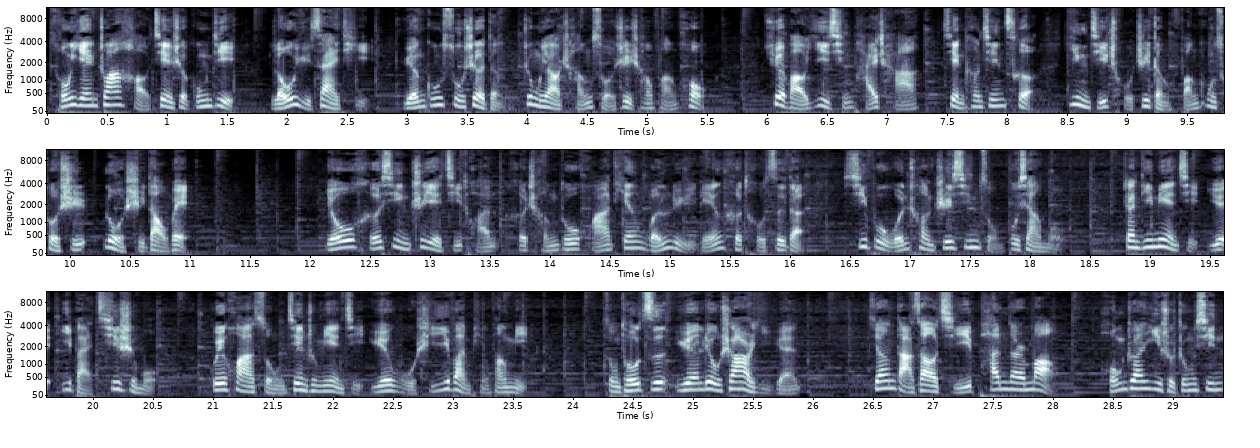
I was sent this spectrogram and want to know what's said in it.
从严抓好建设工地、楼宇载体、员工宿舍等重要场所日常防控，确保疫情排查、健康监测、应急处置等防控措施落实到位。由和信置业集团和成都华天文旅联合投资的西部文创之星总部项目，占地面积约一百七十亩。规划总建筑面积约五十一万平方米，总投资约六十二亿元，将打造集潘德尔茂、红砖艺术中心、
